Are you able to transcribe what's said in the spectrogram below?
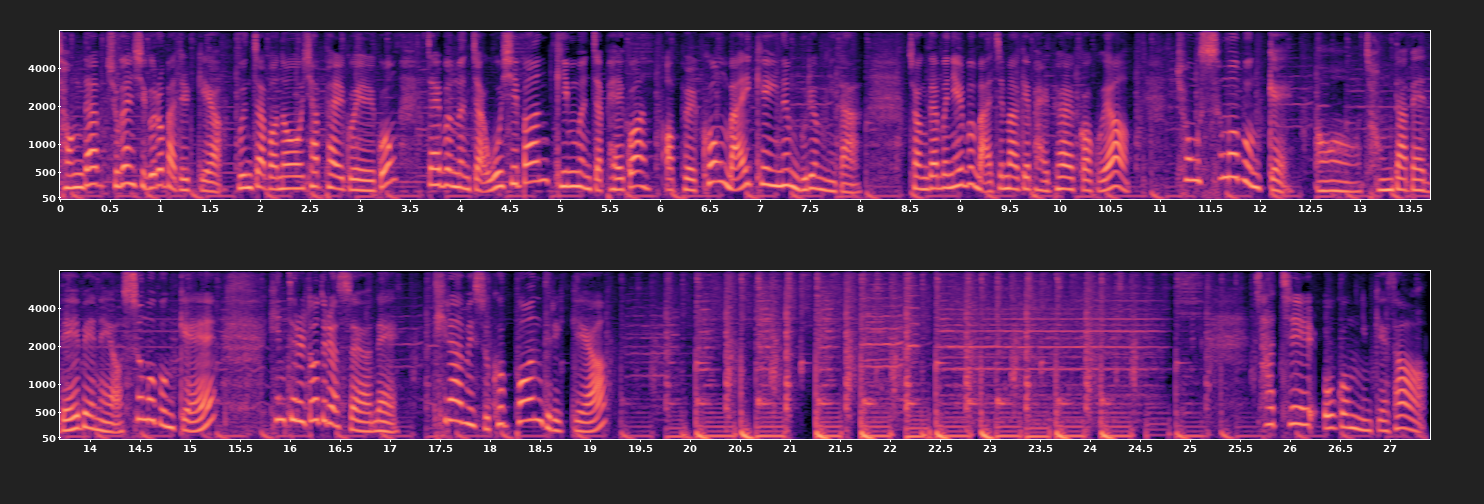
정답 주간식으로 받을게요. 문자 번호 샵8910, 짧은 문자 50원, 긴 문자 100원, 어플 콩 마이케이는 무료입니다. 정답은 1부 마지막에 발표할 거고요. 총 20분께, 어, 정답의 4배네요. 20분께 힌트를 또 드렸어요. 네. 티라미수 쿠폰 드릴게요. 4750님께서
